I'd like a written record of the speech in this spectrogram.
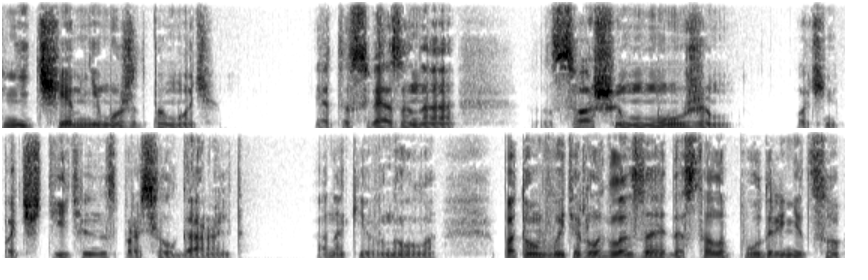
ничем не может помочь». «Это связано с вашим мужем?» — очень почтительно спросил Гарольд. Она кивнула, потом вытерла глаза и достала пудреницу,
